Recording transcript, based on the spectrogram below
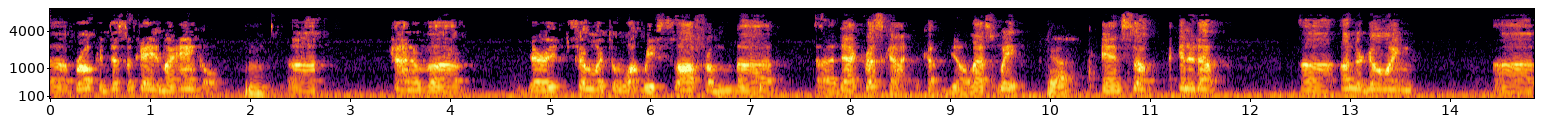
uh, broke and dislocated my ankle. Hmm. Uh, kind of uh, very similar to what we saw from uh, uh, Dak Prescott, you know, last week. Yeah. And so I ended up uh, undergoing uh,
